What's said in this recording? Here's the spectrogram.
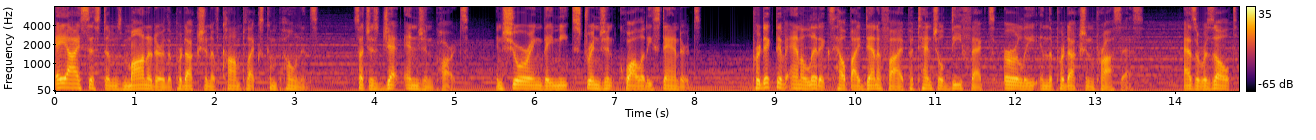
AI systems monitor the production of complex components, such as jet engine parts, ensuring they meet stringent quality standards. Predictive analytics help identify potential defects early in the production process. As a result,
